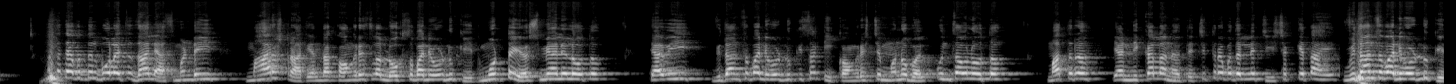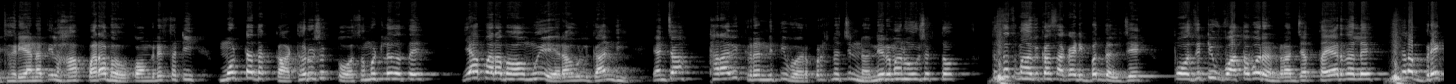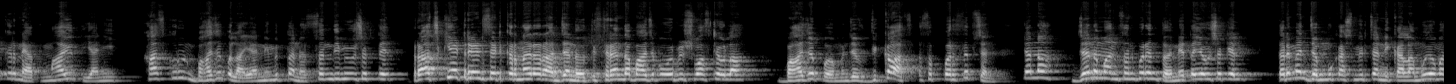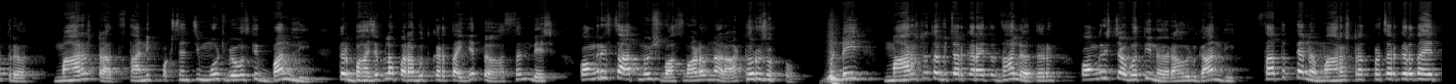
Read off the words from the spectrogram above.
आता त्याबद्दल बोलायचं झाल्यास मंडळी महाराष्ट्रात यंदा काँग्रेसला लोकसभा निवडणुकीत मोठं यश मिळालेलं होतं. त्यावेळी विधानसभा निवडणुकीसाठी काँग्रेसचे मनोबल उंचावलं होतं. मात्र या निकालानं ते चित्र बदलण्याची शक्यता आहे. विधानसभा निवडणुकीत हरियाणातील हा पराभव काँग्रेससाठी मोठा धक्का ठरू शकतो असं म्हटलं जातंय. या पराभवामुळे राहुल गांधी यांच्या ठराविक रणनीतीवर प्रश्नचिन्ह निर्माण होऊ शकतं. तसंच महाविकास आघाडीबद्दल जे पॉझिटिव्ह वातावरण राज्यात तयार झालंय त्याला ब्रेक करण्यात महायुती आणि खास करून भाजपला या निमित्तानं संधी मिळू शकते. राजकीय ट्रेंड सेट करणाऱ्या राज्यानं तिसऱ्यांदा भाजपवर विश्वास ठेवला. भाजप म्हणजे विकास असं परसेप्शन त्यांना जनमानसांपर्यंत नेता येऊ शकेल. दरम्यान जम्मू काश्मीरच्या निकालामुळे मात्र महाराष्ट्रात स्थानिक पक्षांची मोठ व्यवस्थित बांधली तर भाजपला पराभूत करता येतं हा संदेश काँग्रेसचा आत्मविश्वास वाढवणारा ठरू शकतो. मंडई महाराष्ट्राचा विचार करायचा झालं तर काँग्रेसच्या वतीनं राहुल गांधी सातत्यानं महाराष्ट्रात प्रचार करत आहेत.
